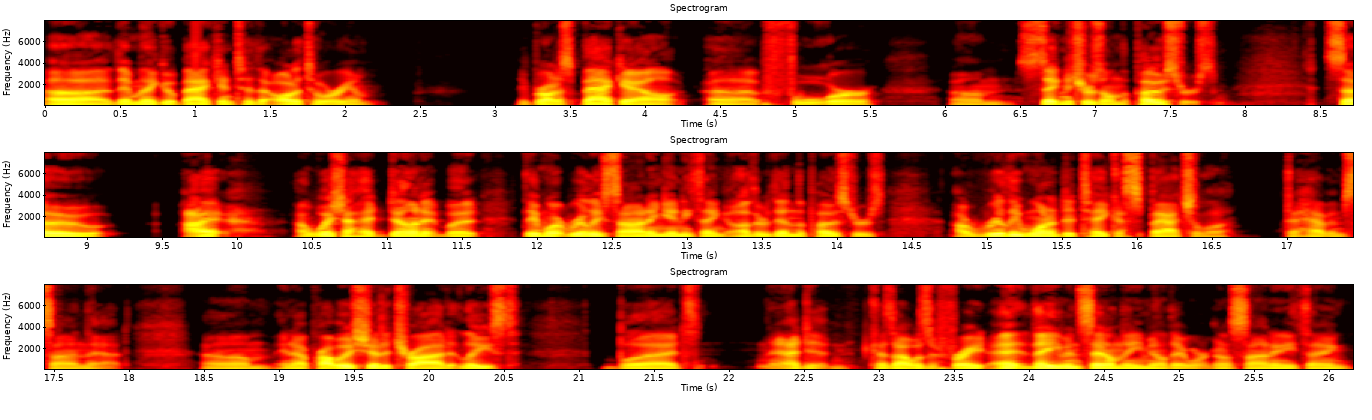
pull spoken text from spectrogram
Uh, then when they go back into the auditorium, they brought us back out uh, for um, signatures on the posters. So I I wish I had done it, but they weren't really signing anything other than the posters. I really wanted to take a spatula to have him sign that, um, and I probably should have tried at least, but I didn't because I was afraid. Uh, they even said on the email they weren't going to sign anything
